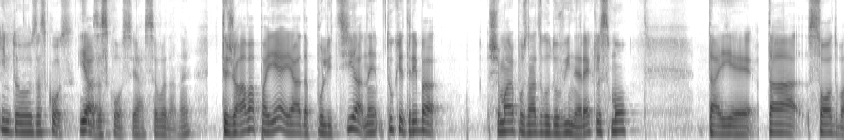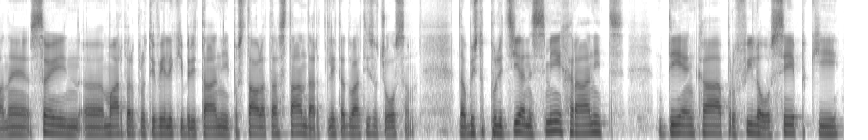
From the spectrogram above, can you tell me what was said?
In to za skos. Ja, za skos, ja, seveda. Ne. Težava pa je, ja, da policija, ne, tukaj je treba še malo poznati zgodovine. Rekli smo, da je ta sodba, Sejn uh, Marper proti Veliki Britaniji, postavila ta standard leta 2008, da v bistvu policija ne sme hraniti DNK profilov oseb, ki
